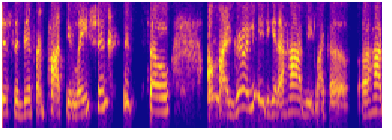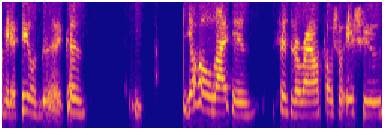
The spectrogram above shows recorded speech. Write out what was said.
just a different population. so I'm like, girl, you need to get a hobby, like a, a hobby that feels good, because your whole life is centered around social issues.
